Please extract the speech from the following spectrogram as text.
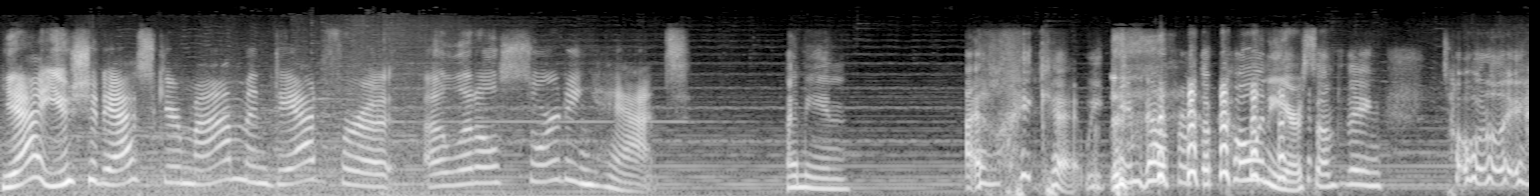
yeah, you should ask your mom and dad for a, a little sorting hat. I mean, I like it. We came down from the pony or something totally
